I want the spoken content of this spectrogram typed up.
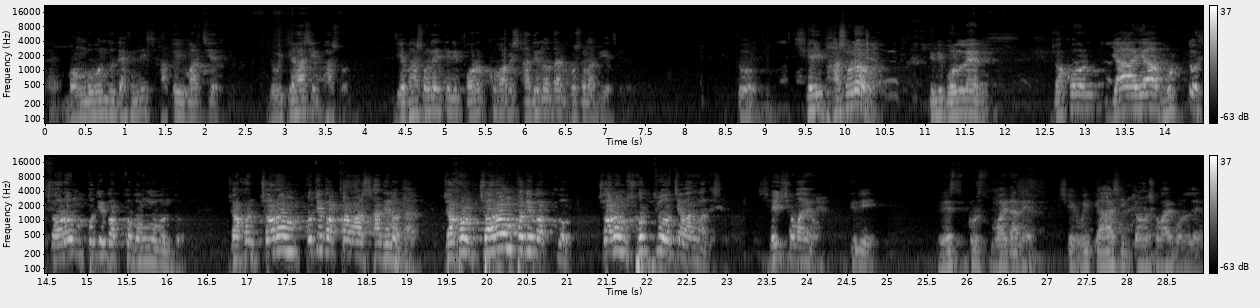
হ্যাঁ, বঙ্গবন্ধু দেখেন যে সাতই মার্চের যে ঐতিহাসিক ভাষণ যে ভাষণে তিনি পরোক্ষভাবে স্বাধীনতার ঘোষণা দিয়েছিলেন। তো সেই ভাষণেও তিনি বললেন, যখন ইয়া ইয়া ভুট্টো চরম প্রতিপক্ষ বঙ্গবন্ধু, যখন চরম প্রতিপক্ষ আমার স্বাধীনতা, যখন চরম প্রতিপক্ষ, চরম শত্রু হচ্ছে বাংলাদেশে। সেই সময়ও তিনি রেসকোর্স ময়দানে সেই ঐতিহাসিক জনসভায় বললেন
